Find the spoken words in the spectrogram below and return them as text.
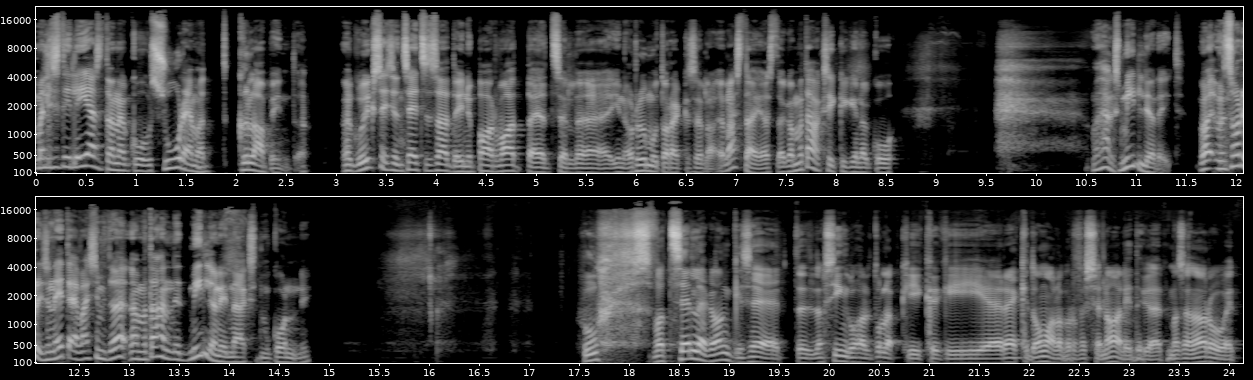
ma lihtsalt ei leia seda nagu suuremat kõlapinda nagu üks asi on see, et sa saad, on ju, paar vaatajat selle, you know, rõõmutorekese la- lasteaiast, aga ma tahaks ikkagi nagu. ma tahaks miljoneid, ma, ma sorry, see on edev asi, mida, ma tahan, et miljonid näeksid mu konni. uh, vot sellega ongi see, et noh, siinkohal tulebki ikkagi rääkida omale professionaalidega, et ma saan aru, et.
